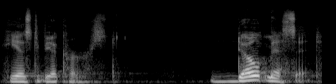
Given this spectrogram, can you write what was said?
he is to be accursed. Don't miss it.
